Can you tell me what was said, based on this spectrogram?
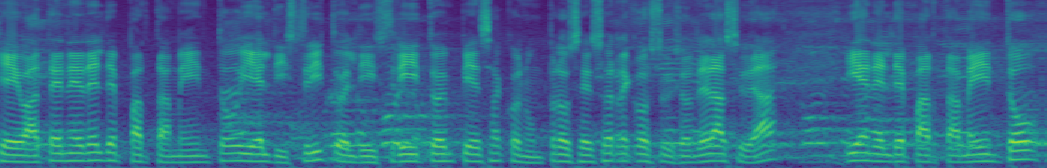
que va a tener el departamento y el distrito. El distrito empieza con un proceso de reconstrucción de la ciudad y en el departamento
